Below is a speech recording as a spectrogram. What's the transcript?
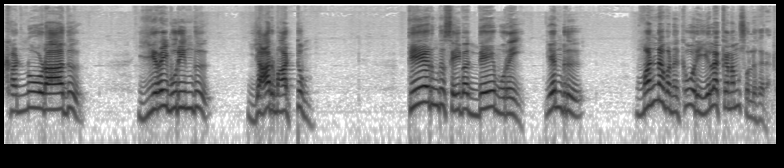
கண்ணோடாது இறைபுரிந்து யார் மாட்டும் தேர்ந்து செய்வதே முறை என்று மன்னவனுக்கு ஒரு இலக்கணம் சொல்லுகிறார்.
